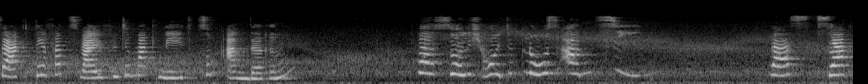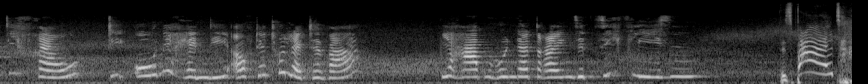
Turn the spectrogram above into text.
sagt der verzweifelte Magnet zum anderen? Was soll ich heute bloß anziehen? Was sagt die Frau, die ohne Handy auf der Toilette war? Wir haben 173 Fliesen. Bis bald!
